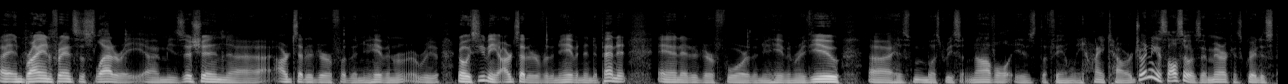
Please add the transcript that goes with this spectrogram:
uh, and Brian Francis Slattery, musician, uh, arts editor for the New Haven. Re- no, excuse me, arts editor for the New Haven Independent and editor for the New Haven Review. His most recent novel is The Family Hightower. Joining us also is America's greatest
